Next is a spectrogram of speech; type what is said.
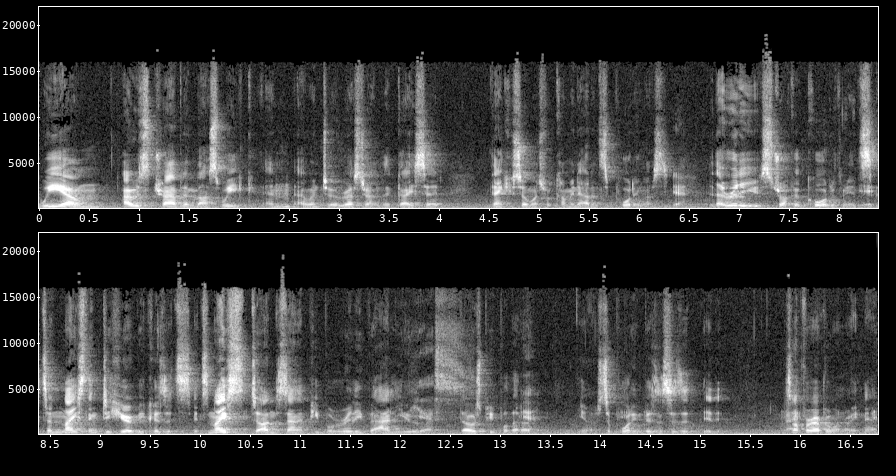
We um I was traveling last week and Mhm. I went to a restaurant and the guy said. Thank you so much for coming out and supporting us. Yeah. That really struck a chord with me. It's, it's a nice thing to hear because it's it's nice to understand that people really value Yes. those people that Yeah. are you know supporting businesses. It, it, it's Right. not for everyone right now.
